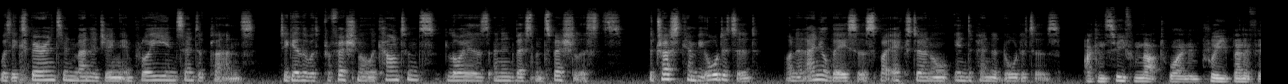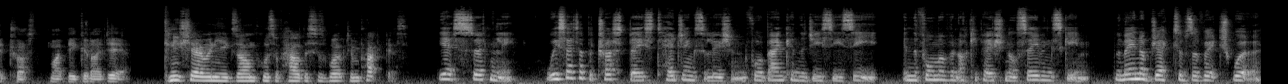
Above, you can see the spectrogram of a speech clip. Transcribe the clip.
with experience in managing employee incentive plans, together with professional accountants, lawyers, and investment specialists. The trust can be audited on an annual basis by external independent auditors. I can see from that why an employee benefit trust might be a good idea. Can you share any examples of how this has worked in practice? Yes, certainly. We set up a trust based hedging solution for a bank in the GCC in the form of an occupational savings scheme the main objectives of which were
